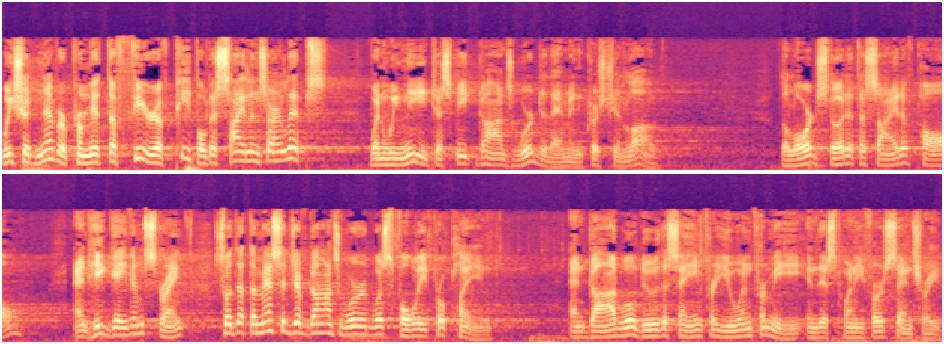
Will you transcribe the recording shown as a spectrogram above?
We should never permit the fear of people to silence our lips when we need to speak God's word to them in Christian love. The Lord stood at the side of Paul, and he gave him strength so that the message of God's word was fully proclaimed. And God will do the same for you and for me in this 21st century.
